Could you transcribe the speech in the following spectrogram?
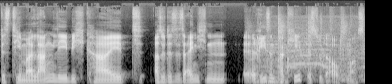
das Thema Langlebigkeit. Also das ist eigentlich ein äh, Riesenpaket, das du da aufmachst.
